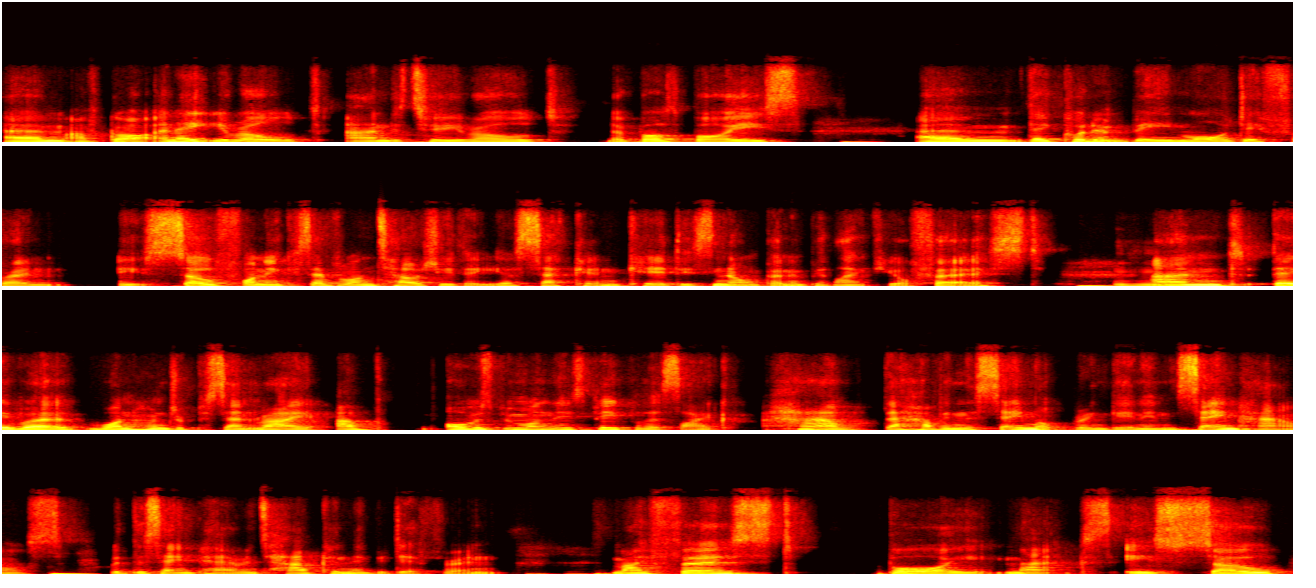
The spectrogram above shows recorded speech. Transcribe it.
Um, I've got an eight-year-old and a two-year-old. They're both boys. Um, they couldn't be more different. It's so funny because everyone tells you that your second kid is not going to be like your first. Mhm. And they were 100% right. I've always been one of these people that's like, how? They're having the same upbringing in the same house with the same parents. How can they be different? My first boy, Max, is so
